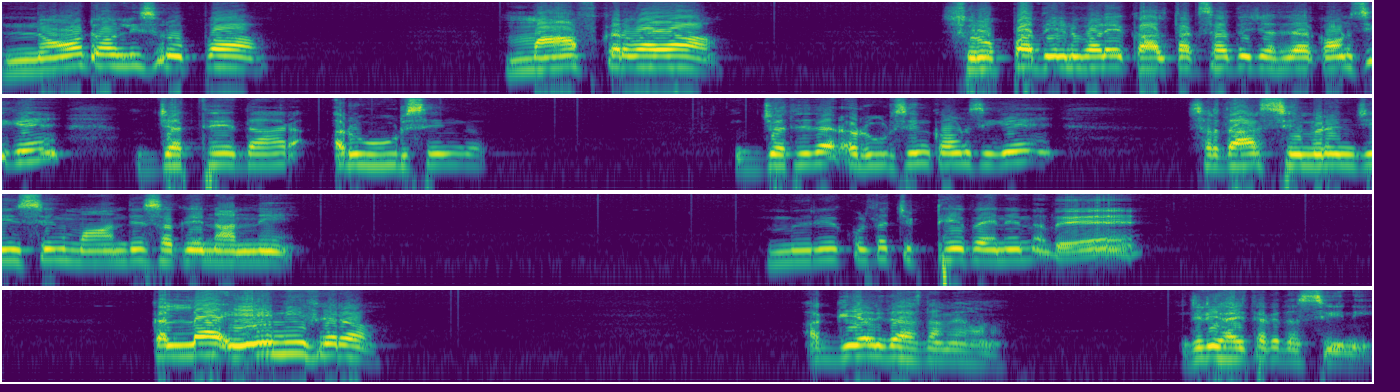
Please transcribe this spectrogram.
ਨਾਟ ਓਨਲੀ ਸਰੂਪਾ, ਮਾਫ ਕਰਵਾਇਆ। ਸਰੋਪਾ ਦੇਣ ਵਾਲੇ ਅਕਾਲ ਤਖਤ ਸਾਹਿਬ ਦੇ ਜਥੇਦਾਰ ਕੌਣ ਸੀਗੇ? ਜਥੇਦਾਰ ਅਰੂੜ ਸਿੰਘ। ਜਥੇਦਾਰ ਅਰੂੜ ਸਿੰਘ ਕੌਣ ਸੀਗੇ? ਸਰਦਾਰ ਸਿਮਰਨਜੀਤ ਸਿੰਘ ਮਾਨ ਦੇ ਸਕੇ ਨਾਨੇ। ਮੇਰੇ ਕੋਲ ਤਾਂ ਚਿੱਠੇ ਪਏ ਨੇ ਇਹਨਾਂ ਦੇ। ਕੱਲਾ ਇਹ ਨਹੀਂ ਫਿਰ। ਅੱਗੇ ਵਾਲੀ ਦੱਸਦਾ ਮੈਂ ਹੁਣ, ਜਿਹੜੀ ਹਜੇ ਤੱਕ ਦੱਸੀ ਨਹੀਂ।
